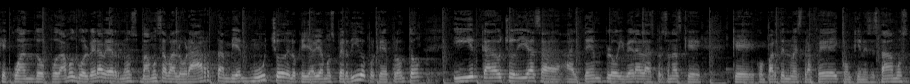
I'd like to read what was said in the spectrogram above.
que cuando podamos volver a vernos vamos a valorar también mucho de lo que ya habíamos perdido, porque de pronto ir cada ocho días al templo y ver a las personas que, que comparten nuestra fe y con quienes estábamos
